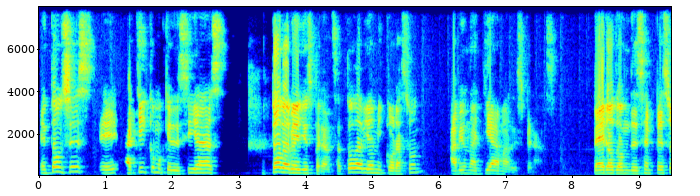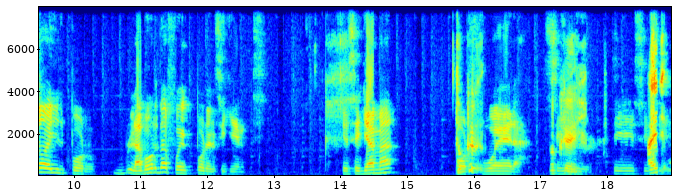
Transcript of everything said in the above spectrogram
entonces, eh, aquí como que decías, todavía hay esperanza, todavía en mi corazón había una llama de esperanza. Pero donde se empezó a ir por la borda fue por el siguiente, que se llama ¿Tú Por Fuera. Ok. sí, sí, ahí- sí.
